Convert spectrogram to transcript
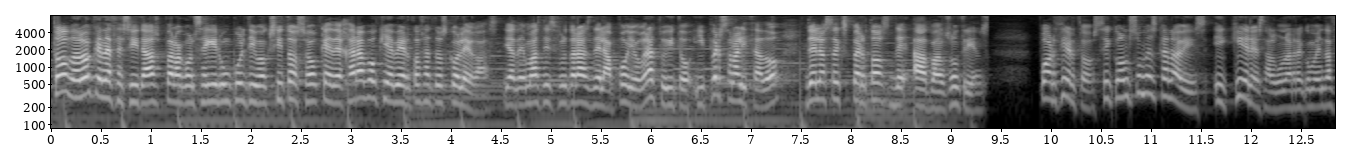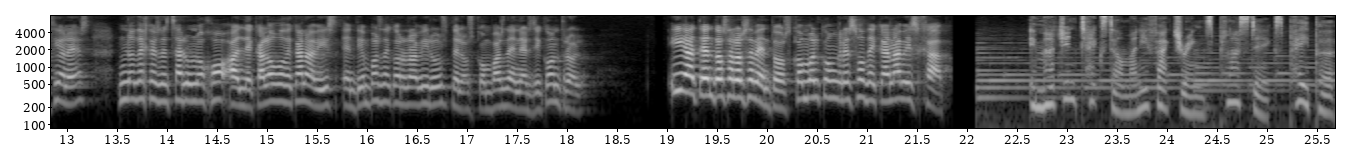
Todo lo que necesitas para conseguir un cultivo exitoso que dejará boquiabiertos a tus colegas y además disfrutarás del apoyo gratuito y personalizado de los expertos de Advanced Nutrients. Por cierto, si consumes cannabis y quieres algunas recomendaciones, no dejes de echar un ojo al decálogo de cannabis en tiempos de coronavirus de los compas de Energy Control. Y atentos a los eventos como el Congreso de Cannabis Hub, Imagine textile manufacturing's plastics, paper,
